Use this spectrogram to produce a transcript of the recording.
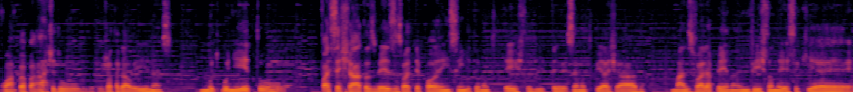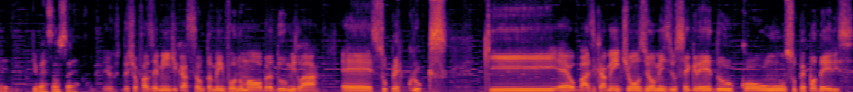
com a própria arte do, do J.H. Williams, muito bonito. Vai ser chato às vezes, vai ter porém sim de ter muito texto, de ter, ser muito viajado, mas vale a pena. Invistam nesse que é diversão certa. Eu, deixa eu fazer minha indicação, também vou numa obra do Milar, é Super Crux, que é basicamente 11 Homens e o Segredo com superpoderes.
